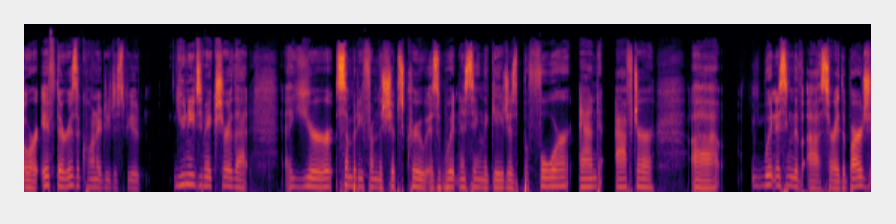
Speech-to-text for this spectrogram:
or if there is a quantity dispute, you need to make sure that uh, you're somebody from the ship's crew is witnessing the gauges before and after uh, witnessing the uh, sorry the barge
